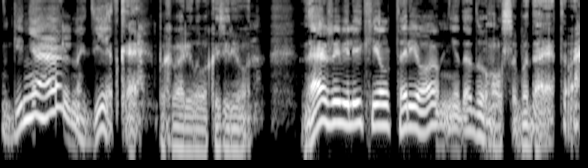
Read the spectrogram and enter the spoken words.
«Гениально, детка», — похвалил его Козерион. «Даже великий Алтарион не додумался бы до этого.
